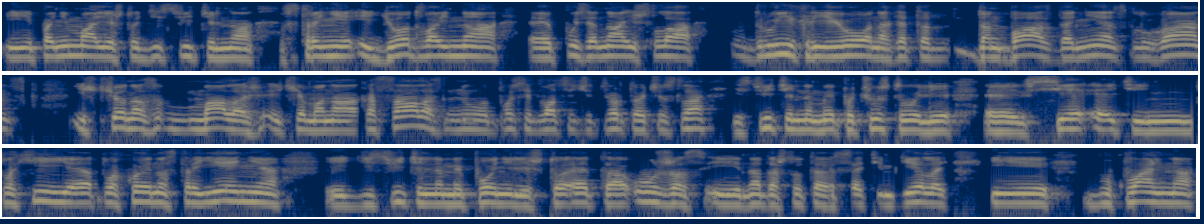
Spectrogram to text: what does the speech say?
и понимали, что действительно в стране идет война, э, пусть она и шла в других регионах, это Донбасс, Донецк, Луганск, еще нас мало чем она касалась, но после 24 числа действительно мы почувствовали э, все эти плохие, плохое настроение, и действительно мы поняли, что это ужас, и надо что-то с этим делать, и буквально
